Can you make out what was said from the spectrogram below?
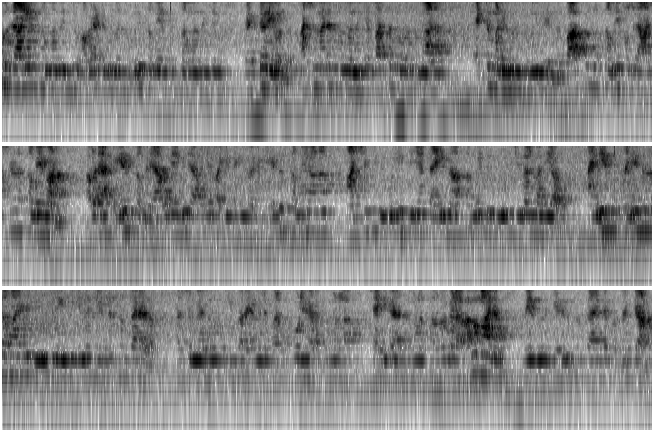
തൊഴിലാളിയെ സംബന്ധിച്ചും അവരെടുക്കുന്ന ജോലി സമയത്തെ സംബന്ധിച്ചും വ്യക്തതയുണ്ട്. ആശുമാരെ സംബന്ധിച്ച് പത്ത് ദിവസമാണ് എട്ട് മണിക്കൂർ ജോലി വരുന്നത്. ബാക്കിയുള്ള സമയമൊക്കെ ആശയുടെ സമയമാണ്. അവിടെ ഏത് സമയം? രാവിലെയെങ്കിൽ രാവിലെ വൈകിട്ടെങ്കിൽ വൈകിട്ട്. ഏത് സമയമാണ് ആശയ്ക്ക് ജോലി ചെയ്യാൻ കഴിയുന്ന ആ സമയത്ത് ജോലി ചെയ്താൽ മതിയാവും. അനിയ അനിയന്ത്രിതമായിട്ട് ജോലി നിയമിക്കുന്ന കേന്ദ്ര സർക്കാരാണ്. അശ്വമേധവും ഈ പറയുന്ന പൾസ് പോളി അടക്കമുള്ള ശരി അടക്കമുള്ള സർവകൾ ആകമാനം വരുന്നത് കേന്ദ്ര സർക്കാരിന്റെ പ്രൊജക്റ്റാണ്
